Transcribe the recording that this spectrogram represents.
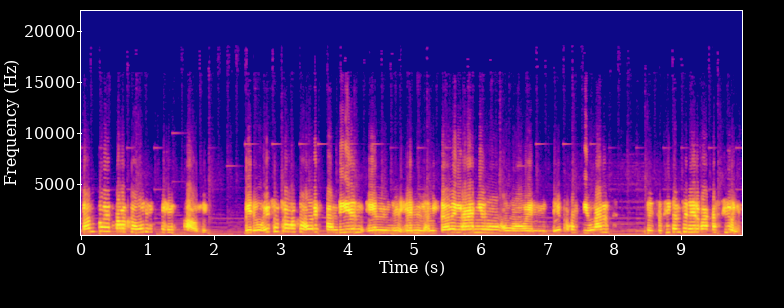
campo de trabajadores estables, pero esos trabajadores también en, en la mitad del año o en época estival necesitan tener vacaciones.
